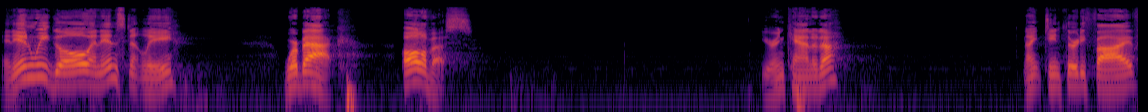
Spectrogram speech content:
And in we go, and instantly, we're back. All of us. You're in Canada, 1935,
